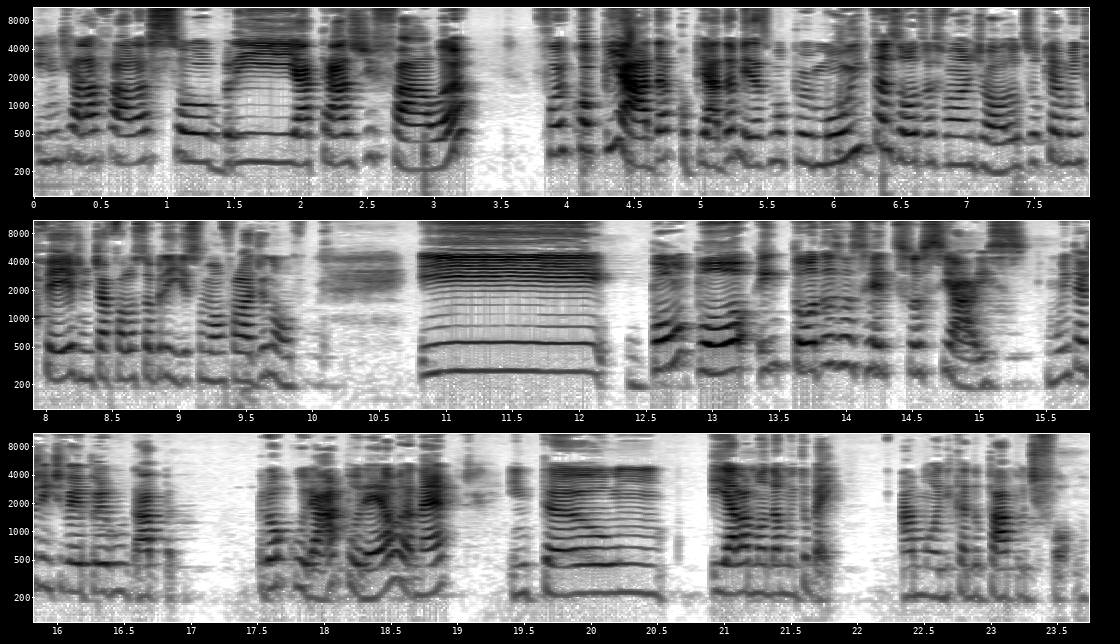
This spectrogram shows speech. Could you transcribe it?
em que ela fala sobre atraso de fala. Foi copiada, copiada mesmo, por muitas outras fonoaudiólogas, o que é muito feio, a gente já falou sobre isso, não vamos falar de novo. E bombou em todas as redes sociais. Muita gente veio perguntar, procurar por ela, né? Então, e ela manda muito bem. A Mônica do Papo de Fono.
